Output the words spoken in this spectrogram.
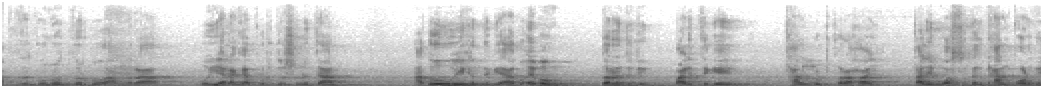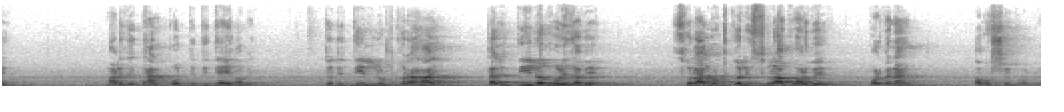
আপনাদেরকে অনুরোধ করব, আপনারা ওই এলাকা পরিদর্শনে যান। আদৌ এখান থেকে এবং ধরেন যদি বাড়ির থেকে ধান লুট করা হয়, তাহলে বস্তা থেকে ধান পড়বে। মাটিতে ধান পড়তে দিতেই হবে। যদি তিল লুট করা হয়, তাহলে তিলও পড়ে যাবে। ছোলা লুট করলে ছোলা পড়বে। পড়বে না? অবশ্যই পড়বে।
